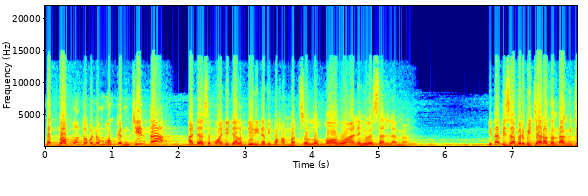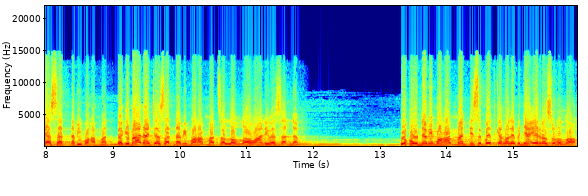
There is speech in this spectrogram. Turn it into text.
Sebab untuk menumbuhkan cinta ada semua di dalam diri Nabi Muhammad Wasallam. Kita bisa berbicara tentang jasad Nabi Muhammad. Bagaimana jasad Nabi Muhammad Sallallahu Alaihi Wasallam? Tubuh Nabi Muhammad disebutkan oleh penyair Rasulullah.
